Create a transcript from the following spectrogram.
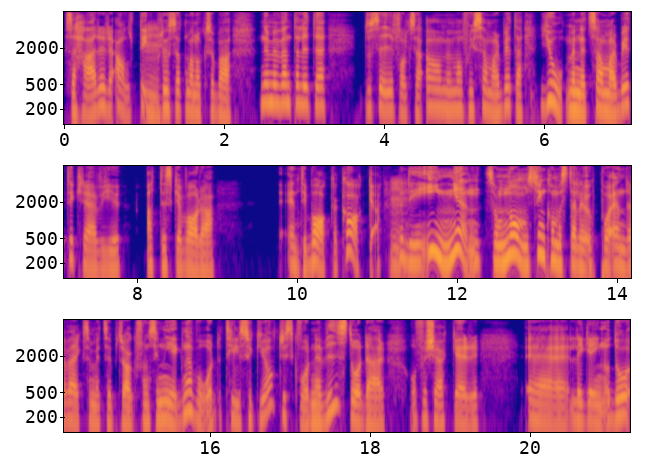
Så här är det alltid. Mm. Plus att man också bara, nej men vänta lite, då säger folk så här, ja ah, men man får ju samarbeta. Jo, men ett samarbete kräver ju att det ska vara en tillbakakaka. Mm. Men det är ingen som någonsin kommer ställa upp på att ändra verksamhetsuppdrag från sin egna vård till psykiatrisk vård när vi står där och försöker eh, lägga in. Och då,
